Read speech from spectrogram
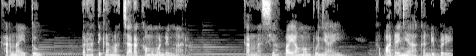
Karena itu, perhatikanlah cara kamu mendengar, karena siapa yang mempunyai, kepadanya akan diberi,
